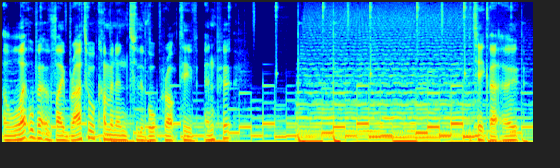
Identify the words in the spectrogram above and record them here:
a little bit of vibrato coming into the Volt Octave input. Take that out.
